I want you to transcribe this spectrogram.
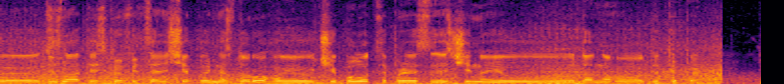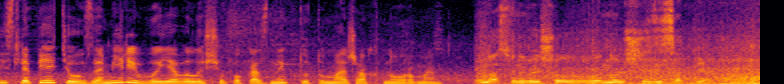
е, дізнатися коефіцієнт щеплення з дорогою, чи було це причиною даного ДТП. Після п'ятьох замірів виявили, що показник тут у межах норми. У нас він вийшов 0,65.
